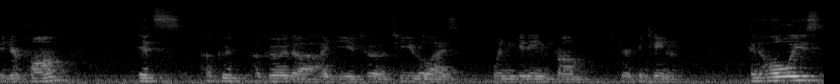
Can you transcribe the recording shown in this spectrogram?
in your palm, it's a good a good uh, idea to, to utilize when getting from your container. And always,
